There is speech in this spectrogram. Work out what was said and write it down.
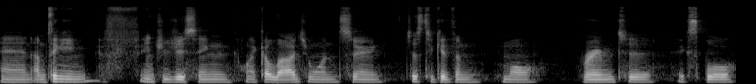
And I'm thinking of introducing like a larger one soon just to give them more room to explore.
